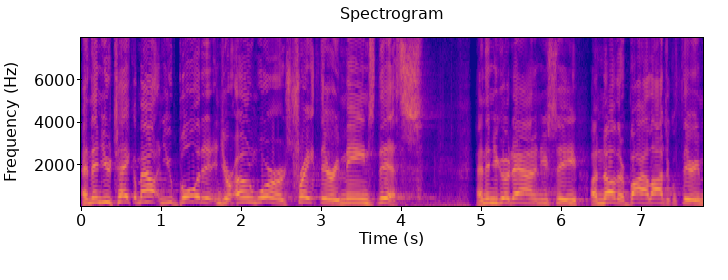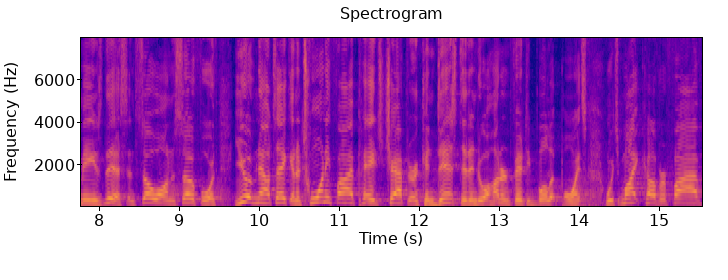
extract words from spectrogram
And then you take them out and you bullet it in your own words. Trait theory means this. And then you go down and you see another biological theory means this, and so on and so forth. You have now taken a 25 page chapter and condensed it into 150 bullet points, which might cover five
